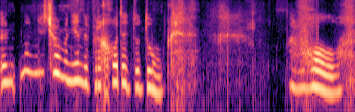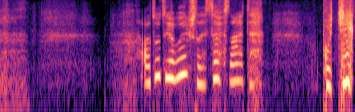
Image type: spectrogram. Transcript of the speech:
Е, Ну, нічого мені не приходить до думки в голову. А тут я вийшла і це, знаєте, потік.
